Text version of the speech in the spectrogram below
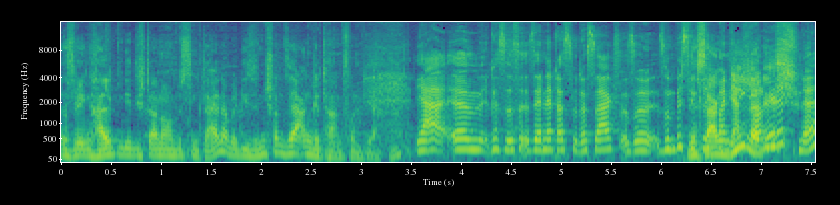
Deswegen halten die dich da noch ein bisschen klein, aber die sind schon sehr angetan von dir. Ja, ähm, das ist sehr nett, dass du das sagst. Also so ein bisschen Das kriegt man ja schon mit, ne?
